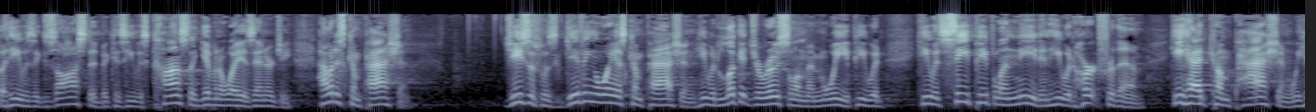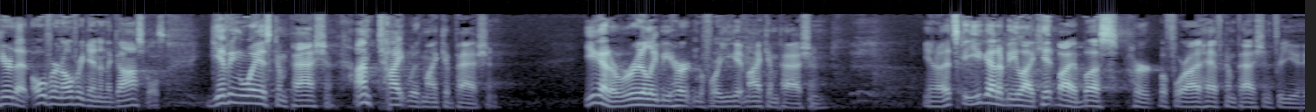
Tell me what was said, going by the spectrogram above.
But he was exhausted because he was constantly giving away his energy. How about his compassion? Jesus was giving away his compassion. He would look at Jerusalem and weep. He would, he would see people in need and he would hurt for them. He had compassion. We hear that over and over again in the Gospels. Giving away his compassion. I'm tight with my compassion. You got to really be hurting before you get my compassion. You know, it's, you got to be like hit by a bus hurt before I have compassion for you.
